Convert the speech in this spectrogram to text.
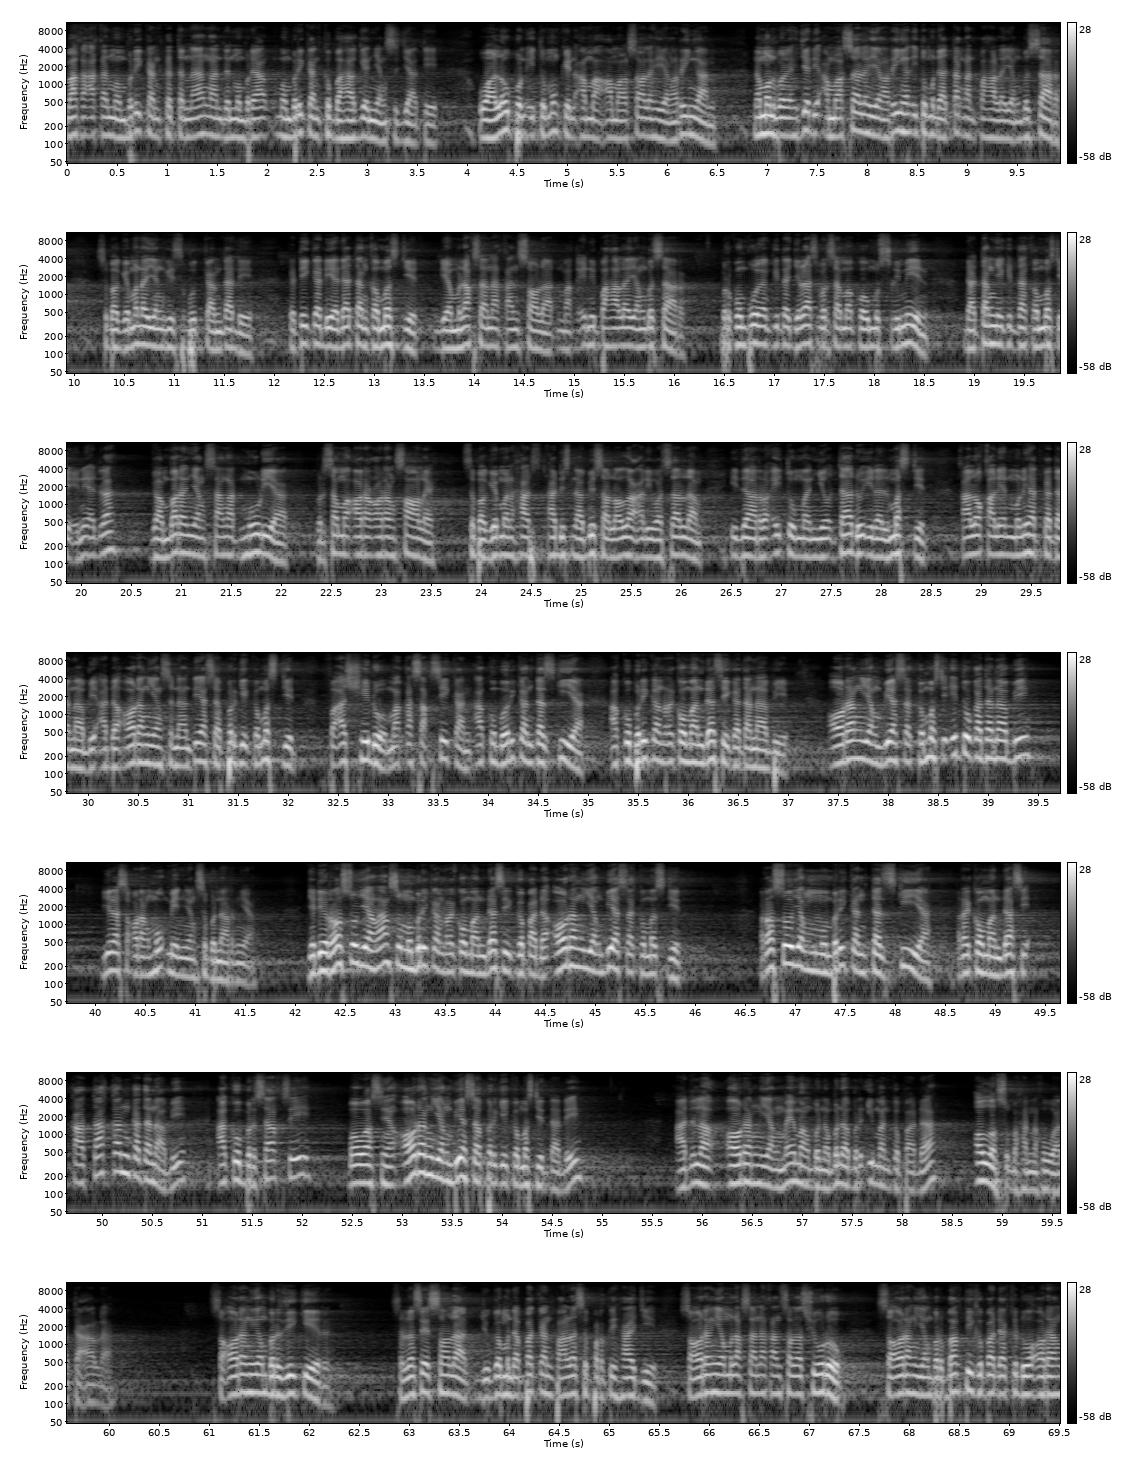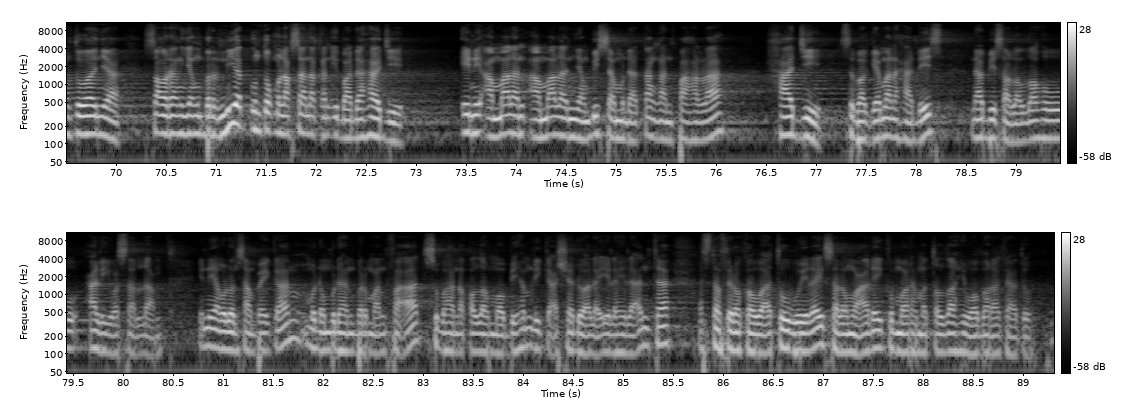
maka akan memberikan ketenangan dan memberikan kebahagiaan yang sejati. Walaupun itu mungkin amal-amal soleh yang ringan, namun boleh jadi amal soleh yang ringan itu mendatangkan pahala yang besar, sebagaimana yang disebutkan tadi ketika dia datang ke masjid, dia melaksanakan sholat, maka ini pahala yang besar. Berkumpulnya kita jelas bersama kaum muslimin, datangnya kita ke masjid ini adalah gambaran yang sangat mulia bersama orang-orang saleh. Sebagaimana hadis Nabi Shallallahu Alaihi Wasallam, "Idza raaitum man yu'tadu ilal masjid." Kalau kalian melihat kata Nabi ada orang yang senantiasa pergi ke masjid, faashhidu maka saksikan, aku berikan tazkiyah, aku berikan rekomendasi kata Nabi. Orang yang biasa ke masjid itu kata Nabi, dialah seorang mukmin yang sebenarnya. Jadi Rasul yang langsung memberikan rekomendasi kepada orang yang biasa ke masjid. Rasul yang memberikan tazkiyah, rekomendasi. Katakan kata Nabi, aku bersaksi bahwasanya orang yang biasa pergi ke masjid tadi adalah orang yang memang benar-benar beriman kepada Allah Subhanahu wa taala. Seorang yang berzikir, selesai salat juga mendapatkan pahala seperti haji. Seorang yang melaksanakan salat syuruk seorang yang berbakti kepada kedua orang tuanya, seorang yang berniat untuk melaksanakan ibadah haji. Ini amalan-amalan yang bisa mendatangkan pahala haji sebagaimana hadis Nabi Shallallahu alaihi wasallam. Ini yang ulun sampaikan, mudah-mudahan bermanfaat. Subhanakallahumma bihamdika asyhadu alla ilaha illa anta astaghfiruka wa atubu ilaik. Assalamualaikum warahmatullahi wabarakatuh.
